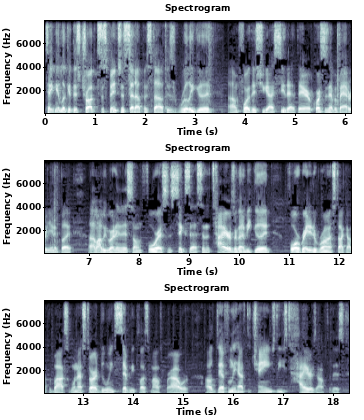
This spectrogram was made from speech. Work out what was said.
taking a look at this truck suspension setup and stuff is really good. Um, for this, you guys see that there. Of course, doesn't have a battery in it, but um, I'll be running this on 4S and 6S, and the tires are going to be good for ready to run stock out the box. When I start doing 70 plus miles per hour, I'll definitely have to change these tires out for this.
